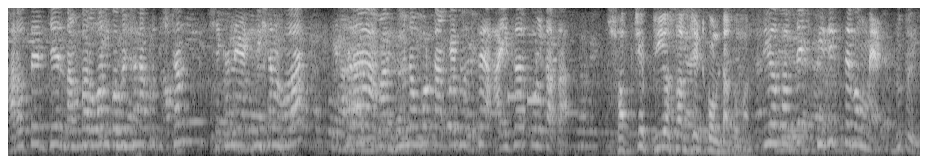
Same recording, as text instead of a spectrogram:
ভারতের যে নাম্বার ওয়ান গবেষণা প্রতিষ্ঠান সেখানে অ্যাডমিশন হওয়া। এছাড়া আমার দুই নম্বর টার্গেট হচ্ছে আইজার কলকাতা। সবচেয়ে প্রিয় সাবজেক্ট কোনটা তোমার? প্রিয় সাবজেক্ট ফিজিক্স এবং ম্যাথ দুটোই।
